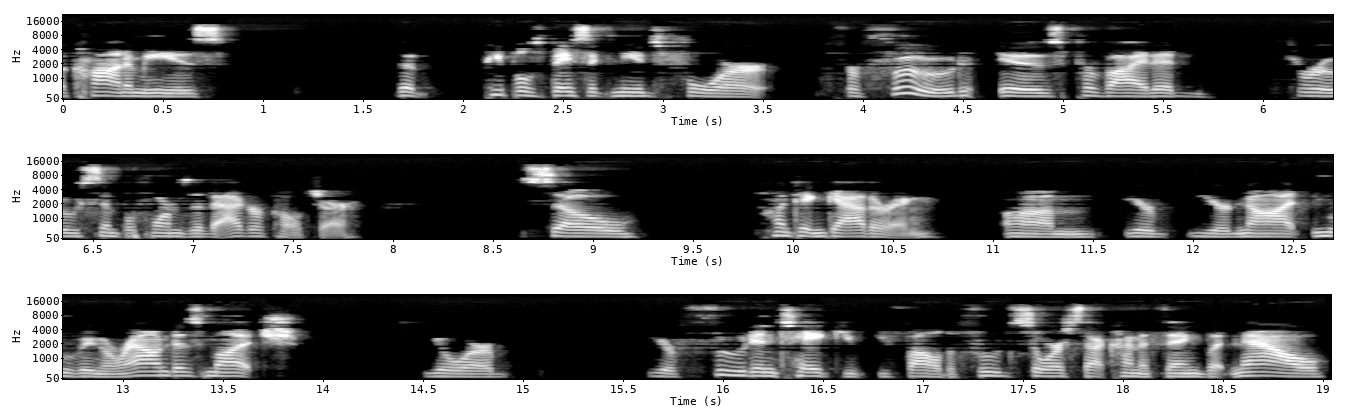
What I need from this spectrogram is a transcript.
economies, the people's basic needs for, for food is provided through simple forms of agriculture. So hunting, gathering, um, you're, you're not moving around as much. Your, your food intake, you, you follow the food source, that kind of thing. But now,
